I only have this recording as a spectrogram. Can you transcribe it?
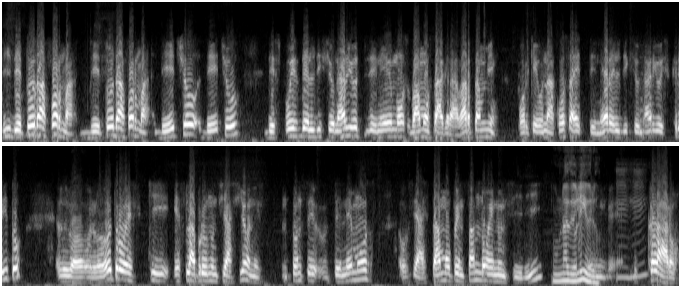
Sí, de toda forma, de toda forma. De hecho, de hecho, después del diccionario tenemos, vamos a grabar también, porque una cosa es tener el diccionario escrito, lo, lo otro es que es la pronunciación. Entonces tenemos, o sea, estamos pensando en un CD, Un audiolibro. en- claro.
